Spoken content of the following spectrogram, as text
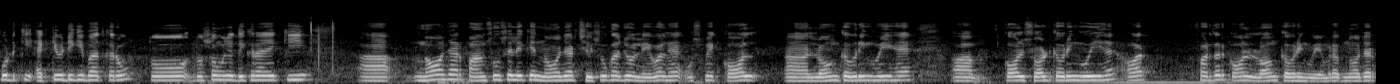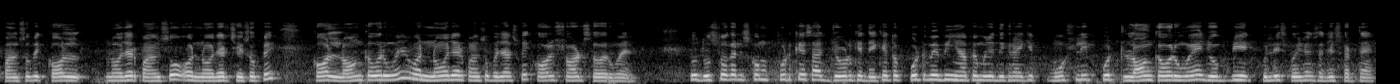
पुट की एक्टिविटी की बात करूँ तो दोस्तों, मुझे दिख रहा है कि नौ हज़ार पाँच सौ से लेकर नौ हज़ार छः सौ का जो लेवल है, उसमें कॉल लॉन्ग कवरिंग हुई है कॉल शॉर्ट कवरिंग हुई है और फर्दर कॉल लॉन्ग कवरिंग हुई है। मतलब नौ हज़ार पाँच सौ पे कॉल, नौ हज़ार पाँच सौ और नौ हज़ार छः सौ पे कॉल लॉन्ग कवर हुए हैं और नौ हज़ार पाँच सौ पचास पे कॉल शॉर्ट्स कवर हुए हैं। तो दोस्तों, अगर इसको हम पुट के साथ जोड़ के देखें तो पुट में भी यहाँ पे मुझे दिख रहा है कि मोस्टली पुट लॉन्ग कवर हुए हैं, जो भी एक पुलिस पोजिशन सजेस्ट करते हैं।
